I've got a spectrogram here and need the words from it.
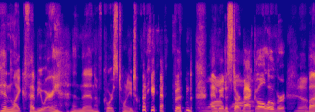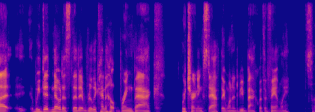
in like february and then of course 2020 happened and we had to start back all over Yeah. but eh, we did notice that it really kind of helped bring back returning staff they wanted to be back with their family so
